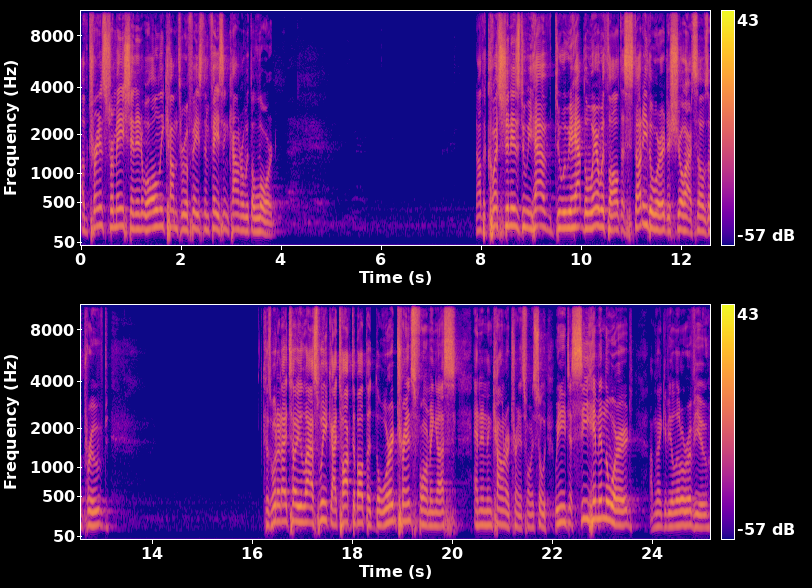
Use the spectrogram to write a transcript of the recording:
of transformation, and it will only come through a face to face encounter with the Lord. Now the question is do we have do we have the wherewithal to study the word to show ourselves approved? Because what did I tell you last week? I talked about the, the word transforming us and an encounter transforming. So we need to see him in the word. I'm going to give you a little review.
